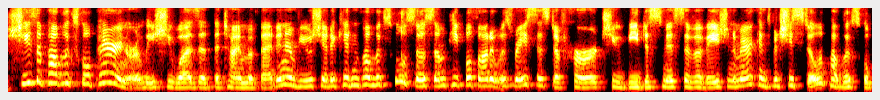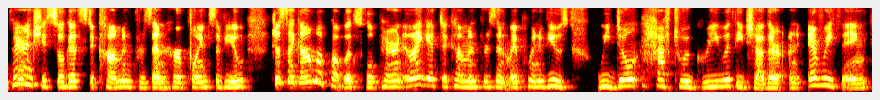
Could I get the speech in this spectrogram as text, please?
she's a public school parent, or at least she was at the time of that interview. She had a kid in public school. So some people thought it was racist of her to be dismissive of Asian Americans, but she's still a public school parent. She still gets to come and present her points of view, just like I'm a public school parent and I get to come and present my point of views. We don't have to agree with each other on everything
